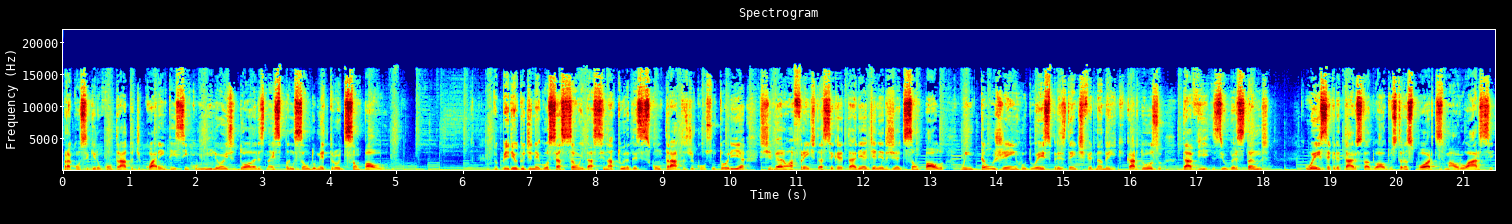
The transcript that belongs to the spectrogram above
para conseguir um contrato de 45 milhões de dólares na expansão do metrô de São Paulo. No período de negociação e da assinatura desses contratos de consultoria, estiveram à frente da Secretaria de Energia de São Paulo o então genro do ex-presidente Fernando Henrique Cardoso, Davi Zilberstand, o ex-secretário estadual dos Transportes, Mauro Arce,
